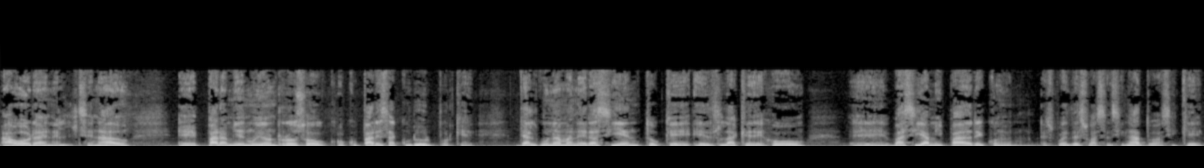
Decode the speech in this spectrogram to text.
ahora en el Senado, eh, para mí es muy honroso ocupar esa curul, porque de alguna manera siento que es la que dejó eh, vacía a mi padre con, después de su asesinato. Así que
